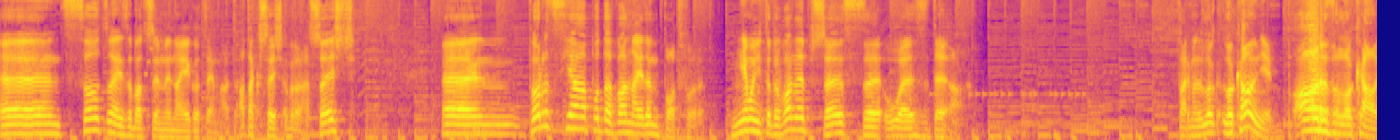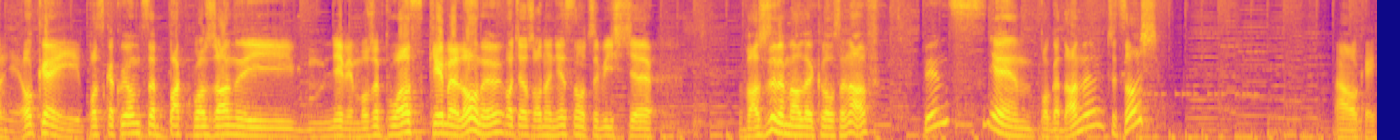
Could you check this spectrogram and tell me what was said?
E, co tutaj zobaczymy na jego temat? Atak 6, obrona 6. E, porcja podawana jeden potwór. Niemonitorowane przez e, USDA. Farmy lo lokalnie, bardzo lokalnie, okej. Podskakujące bakłażany i nie wiem, może płaskie melony, chociaż one nie są oczywiście warzywem, ale close enough. Więc nie wiem, pogadamy czy coś? A okej.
